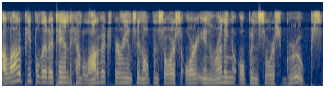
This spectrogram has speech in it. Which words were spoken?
a lot of people that attend have a lot of experience in open source or in running open source groups,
